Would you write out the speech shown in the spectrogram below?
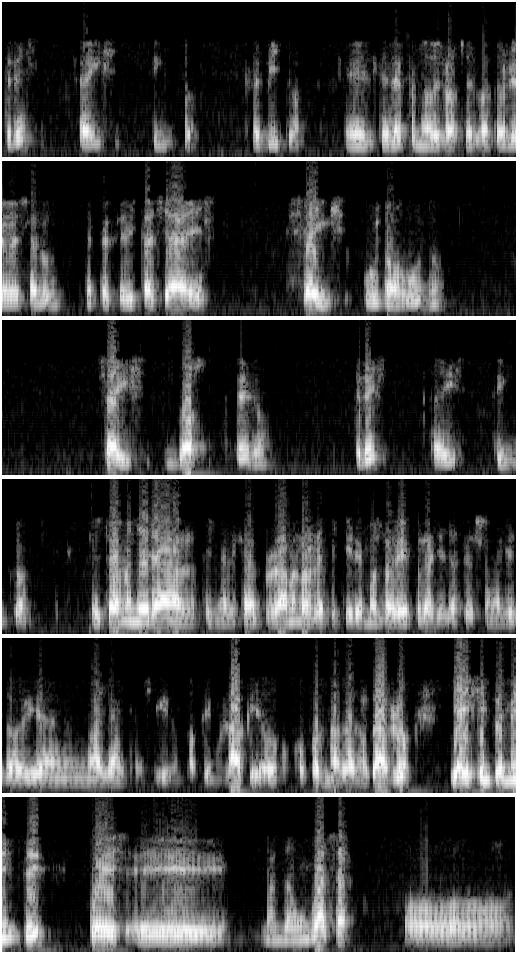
365. Repito, el teléfono del Observatorio de Salud, especialistas ya es 611 620 365. 6-5. De todas maneras, al finalizar el programa lo repetiremos otra vez para aquellas personas que todavía no hayan conseguido un papel, un lápiz o, forma de anotarlo. Y ahí simplemente, pues, eh, mandan un WhatsApp o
